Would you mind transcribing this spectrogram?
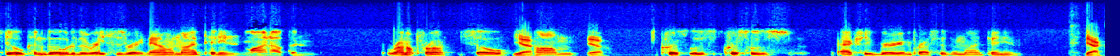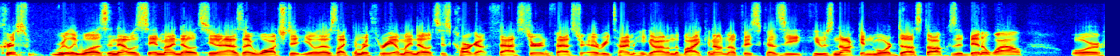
still can go to the races right now, in my opinion, line up and run up front. So Yeah. um, Yeah. Chris was Chris was actually very impressive in my opinion. Yeah, Chris really was, and that was in my notes. You know, as I watched it, you know, that was like number three on my notes. His car got faster and faster every time he got on the bike, and I don't know if it's because he he was knocking more dust off because it'd been a while, or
